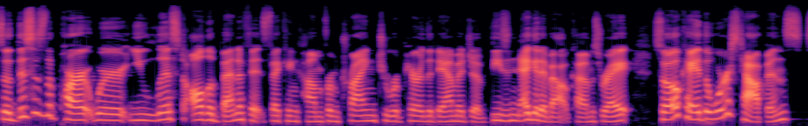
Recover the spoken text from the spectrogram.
So this is the part where you list all the benefits that can come from trying to repair the damage of these negative outcomes, right? So okay, the worst happens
